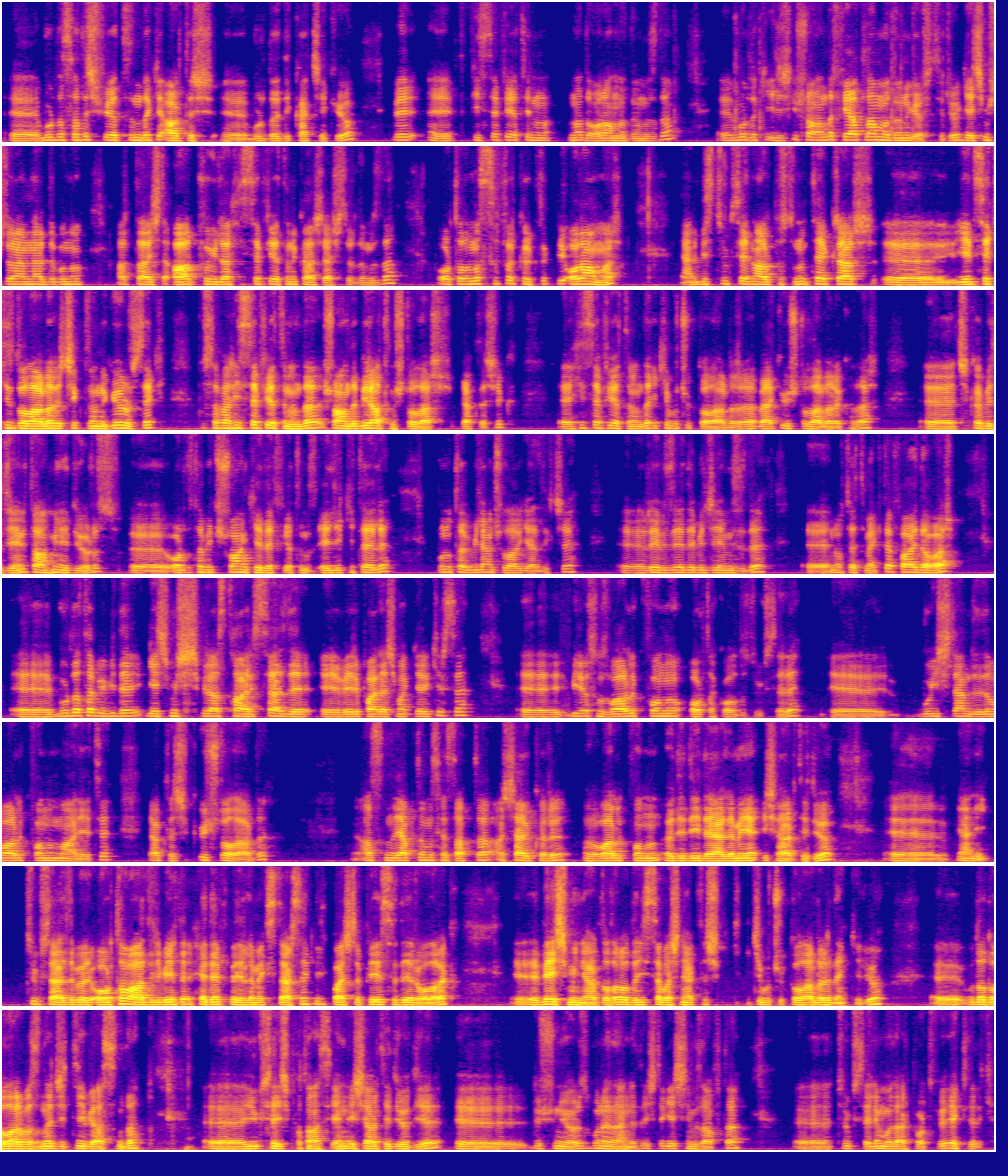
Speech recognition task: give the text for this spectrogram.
E, burada satış fiyatındaki artış e, burada dikkat çekiyor ve e, hisse fiyatına da oranladığımızda e, buradaki ilişki şu anda fiyatlanmadığını gösteriyor. Geçmiş dönemlerde bunu hatta işte ARPU ile hisse fiyatını karşılaştırdığımızda ortalama 0.40'lık bir oran var. Yani biz Türkcell'in ARPU'sunun tekrar e, 7-8 dolarlara çıktığını görürsek bu sefer hisse fiyatının da şu anda 1.60 dolar yaklaşık. E, hisse fiyatının da 2.5 dolarlara belki 3 dolarlara kadar e, çıkabileceğini tahmin ediyoruz. E, orada tabii ki şu anki hedef fiyatımız 52 TL. Bunu tabii bilançolar geldikçe e, revize edebileceğimizi de e, not etmekte fayda var. E, burada tabii bir de geçmiş biraz tarihsel de e, veri paylaşmak gerekirse e, biliyorsunuz varlık fonu ortak oldu Türksel'e. E, bu işlemde de varlık fonunun maliyeti yaklaşık 3 dolardı. Aslında yaptığımız hesapta aşağı yukarı varlık fonunun ödediği değerlemeye işaret ediyor. E, yani Türksel'de böyle orta vadeli bir hedef belirlemek istersek ilk başta piyasa değeri olarak 5 milyar dolar. O da hisse başına yaklaşık 2,5 dolarlara denk geliyor. E, bu da dolar bazında ciddi bir aslında e, yükseliş potansiyelini işaret ediyor diye e, düşünüyoruz. Bu nedenle de işte geçtiğimiz hafta e, Turkcell'i model portföye ekledik.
